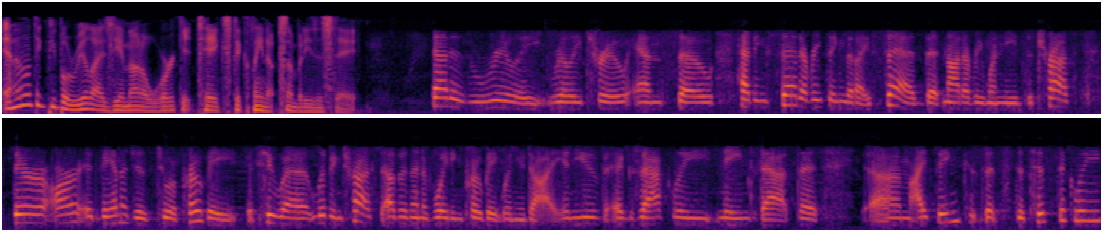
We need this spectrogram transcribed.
and I don't think people realize the amount of work it takes to clean up somebody's estate. That is really, really true. And so, having said everything that I said, that not everyone needs a trust, there are advantages to a probate, to a living trust, other than avoiding probate when you die. And you've exactly named that. That um, I think that statistically,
